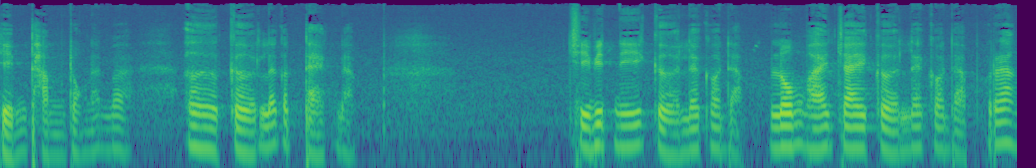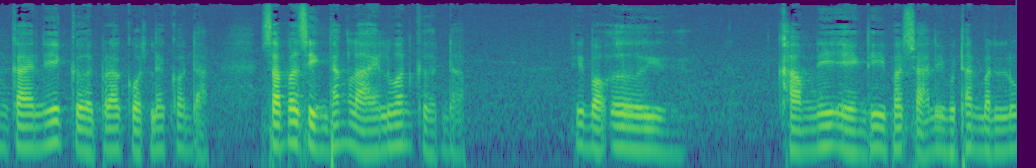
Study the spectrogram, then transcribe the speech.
เห็นธรรมตรงนั้นว่า เออเกิดแล้วก็แตกดับ ชีวิตนี้เกิดแล้วก็ดับ ลมหายใจเกิดแล้วก็ดับ ร่างกายนี้เกิดปรากฏแล้วก็ดับสรรพสิ่งทั้งหลายล้วนเกิดดับ ที่บอกเออคำนี้เองที่พระสารีบุตรท่านบรรลุ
